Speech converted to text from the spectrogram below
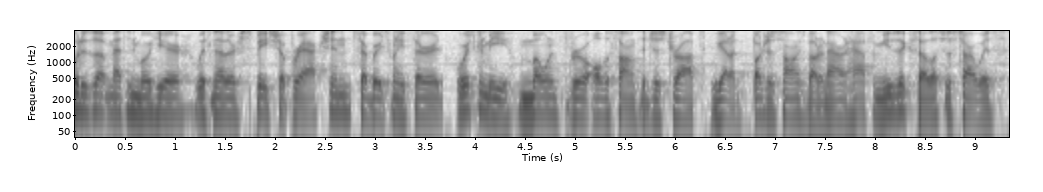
What is up, Matthew Demoy here with another Spaceship Reaction. It's February 23rd. We're just gonna be mowing through all the songs that just dropped. We got a bunch of songs, about an hour and a half of music, so let's just start with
